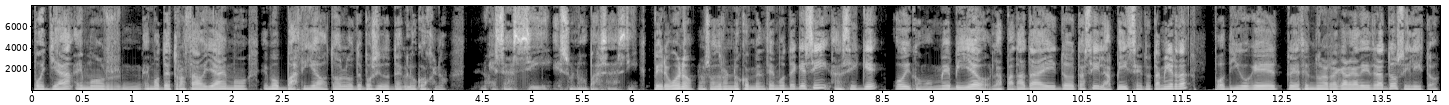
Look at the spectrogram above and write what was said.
pues ya hemos, hemos destrozado, ya hemos, hemos vaciado todos los depósitos de glucógeno. No es así, eso no pasa así. Pero bueno, nosotros nos convencemos de que sí, así que hoy como me he pillado la patata y todo así, la pizza y toda mierda, pues digo que estoy haciendo una recarga de hidratos y listo.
